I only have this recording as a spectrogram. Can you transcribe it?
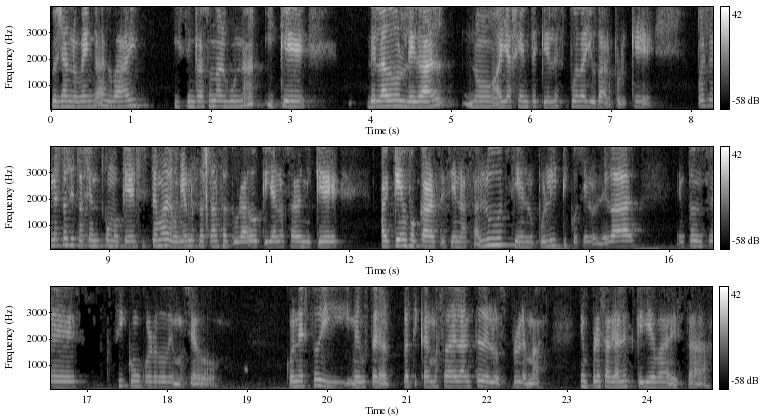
pues ya no vengas, bye, y sin razón alguna, y que del lado legal no haya gente que les pueda ayudar porque pues en esta situación como que el sistema del gobierno está tan saturado que ya no sabe ni qué, a qué enfocarse, si en la salud, si en lo político, si en lo legal. Entonces sí concuerdo demasiado con esto y me gustaría platicar más adelante de los problemas empresariales que lleva esta,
